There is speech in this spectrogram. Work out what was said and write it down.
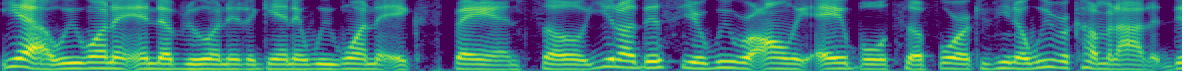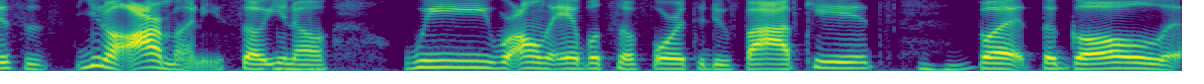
yeah, we want to end up doing it again and we want to expand. So, you know, this year we were only able to afford cuz you know, we were coming out of this is, you know, our money. So, you know, we were only able to afford to do 5 kids, mm-hmm. but the goal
